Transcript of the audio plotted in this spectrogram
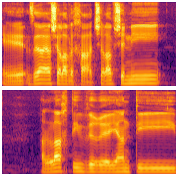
אה, זה היה שלב אחד. שלב שני, הלכתי וראיינתי,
